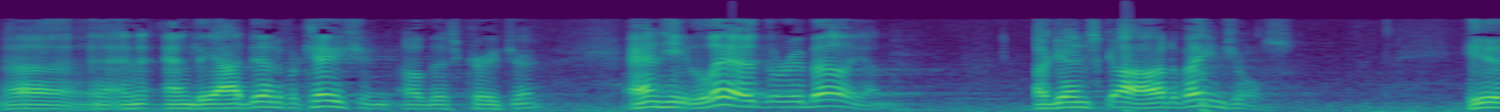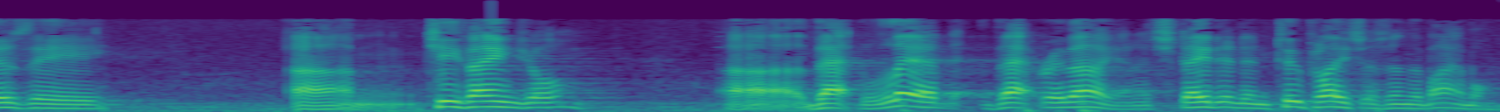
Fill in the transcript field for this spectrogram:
uh, and and the identification of this creature, and he led the rebellion against God of angels. He is the um, chief angel uh, that led that rebellion. It's stated in two places in the Bible.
